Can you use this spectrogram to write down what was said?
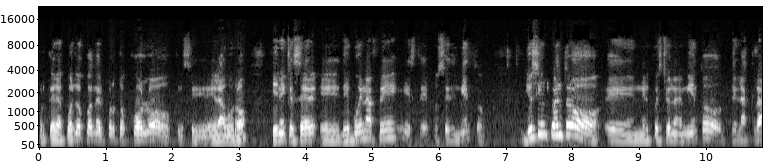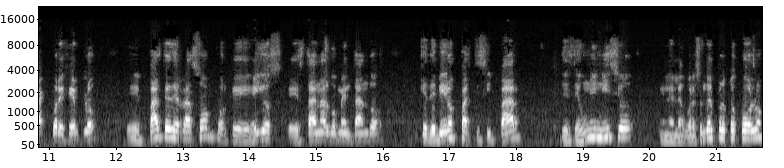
porque de acuerdo con el protocolo que se elaboró, tiene que ser eh, de buena fe este procedimiento. Yo sí encuentro en el cuestionamiento de la CRAC, por ejemplo, eh, parte de razón porque ellos están argumentando que debieron participar desde un inicio en la elaboración del protocolo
